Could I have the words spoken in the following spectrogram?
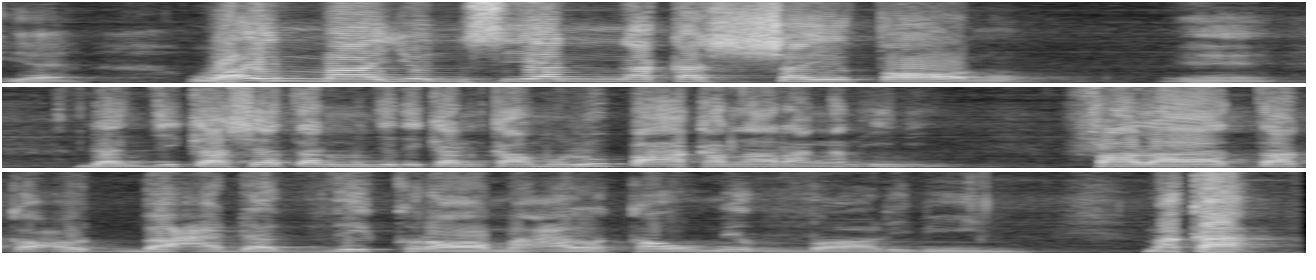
Ya. Wa imma yunsiyannaka syaitanu. Ya. Dan jika syaitan menjadikan kamu lupa akan larangan ini, fala taq'ud ba'da dzikra ma'al zalimin. Maka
